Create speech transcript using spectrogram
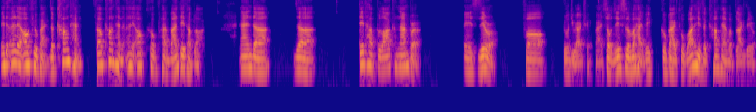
it only occupies the content, file content only occupy one data block. And uh, the data block number is zero for root directory, right? So this is why we go back to what is the content of block zero,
